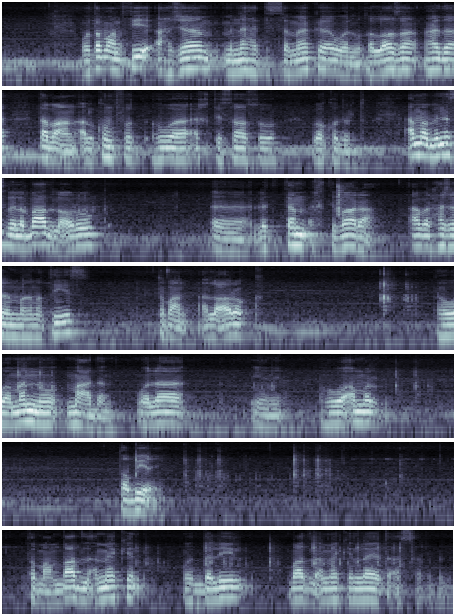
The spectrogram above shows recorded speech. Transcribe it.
وطبعا في أحجام من ناحية السماكة والغلاظة هذا طبعا القنفذ هو اختصاصه وقدرته. أما بالنسبة لبعض العروق آه، التي تم اختبارها عبر حجر المغناطيس طبعا العرق هو منه معدن ولا يعني هو أمر طبيعي. طبعا بعض الأماكن والدليل بعض الأماكن لا يتأثر بال...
